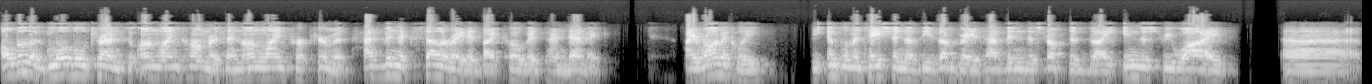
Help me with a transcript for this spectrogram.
Although the global trend to online commerce and online procurement has been accelerated by COVID pandemic, ironically, the implementation of these upgrades have been disrupted by industry-wide Uh,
